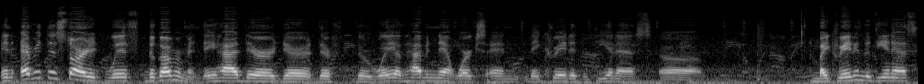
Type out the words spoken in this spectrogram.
And everything started with the government. They had their their their, their way of having networks and they created the DNS. Uh, by creating the DNS,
